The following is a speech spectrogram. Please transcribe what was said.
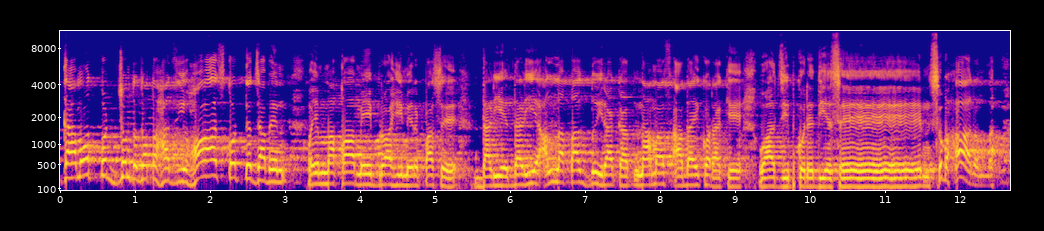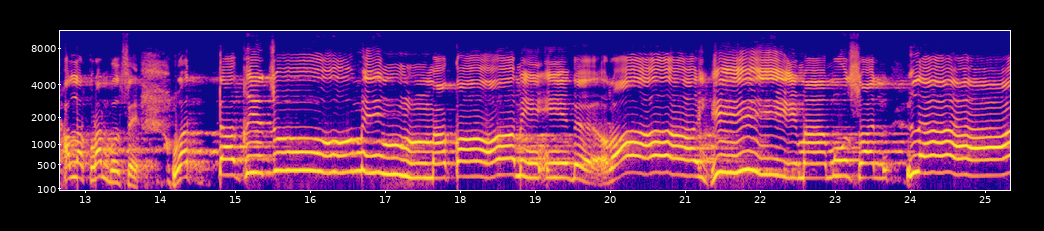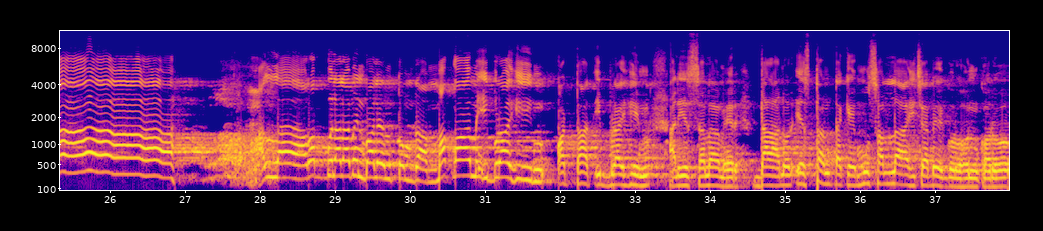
কামত পর্যন্ত যত হাজি হজ করতে যাবেন, ওই মাকাম ইব্রাহিমের পাশে দাঁড়িয়ে দাঁড়িয়ে আল্লাহ পাক দুই রাকাত নামাজ আদায় করাকে ওয়াজিব করে দিয়েছেন। সুবহান আল্লাহ আল্লাহর কোরআন বলছে মাকামি ইব্রাহিমা মুসাল্লা আল্লাহ রব্বুল আলমিন বলেন, তোমরা মাকাম ইব্রাহিম, অর্থাৎ ইব্রাহিম আলী সালামের দাঁড়ানোর স্থানটাকে মুসাল্লা হিসাবে গ্রহণ করো।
